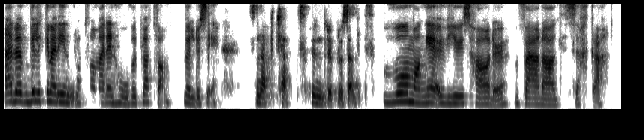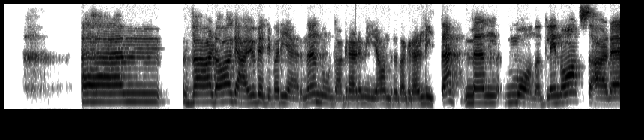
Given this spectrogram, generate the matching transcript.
Det, hvilken av dine plattformer er din hovedplattform, vil du si? Snapchat. 100% Hvor mange views har du hver dag ca.? Um, hver dag er jo veldig varierende. Noen dager er det mye, andre dager er det lite. Men månedlig nå så er det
